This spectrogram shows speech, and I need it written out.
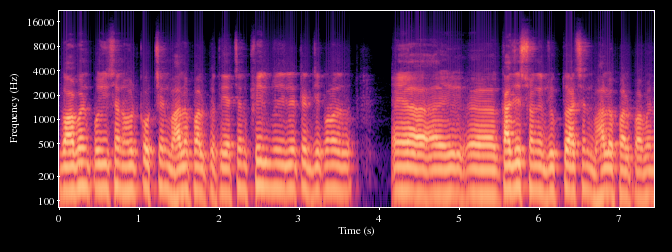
গভর্নমেন্ট পজিশন হোল্ড করছেন, ভালো ফল পেতে যাচ্ছেন। ফিল্ম রিলেটেড যে কোনো কাজের সঙ্গে যুক্ত আছেন, ভালো ফল পাবেন।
